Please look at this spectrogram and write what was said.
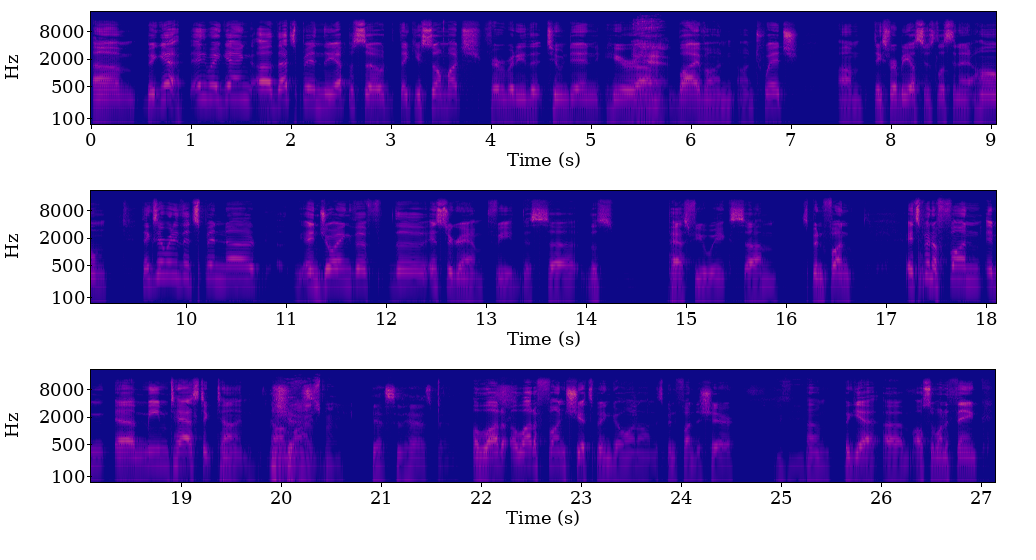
Um, but yeah, anyway, gang, uh, that's been the episode. Thank you so much for everybody that tuned in here Yeah. um, live on on Twitch. Um, thanks for everybody else who's listening at home. Thanks everybody that's been uh, enjoying the the Instagram feed this uh, this past few weeks. Um, it's been fun. It's been a fun uh, meme-tastic time online. Yes. Has been. Yes, it has been. a lot of a lot of fun shit's been going on. It's been fun to share. Um, but yeah, um, also want to thank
